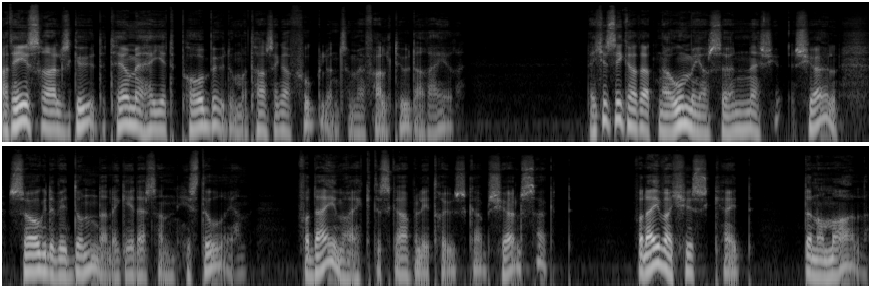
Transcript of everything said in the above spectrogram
at Israels Gud til og med har gitt påbud om å ta seg av fuglen som er falt ut av reiret. Det er ikke sikkert at Naomi og sønnene sjøl så det vidunderlige i disse historiene. For dei var ekteskapelig truskap sjølsagt. For dei var kyskhet det normale.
